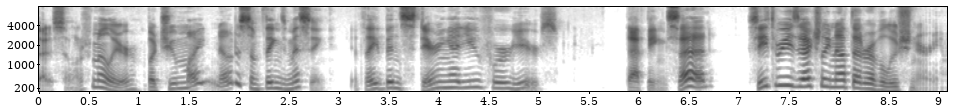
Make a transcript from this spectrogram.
that is somewhat familiar, but you might notice some things missing if they've been staring at you for years. That being said, C3 is actually not that revolutionary.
